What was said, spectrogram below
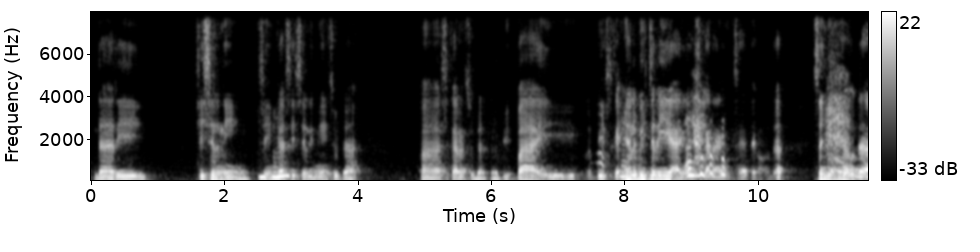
dari Sisil nih sehingga Mhm. Sisil ini sudah eh, sekarang sudah lebih baik, lebih kayaknya lebih ceria ya sekarang saya tengok udah senyumnya udah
